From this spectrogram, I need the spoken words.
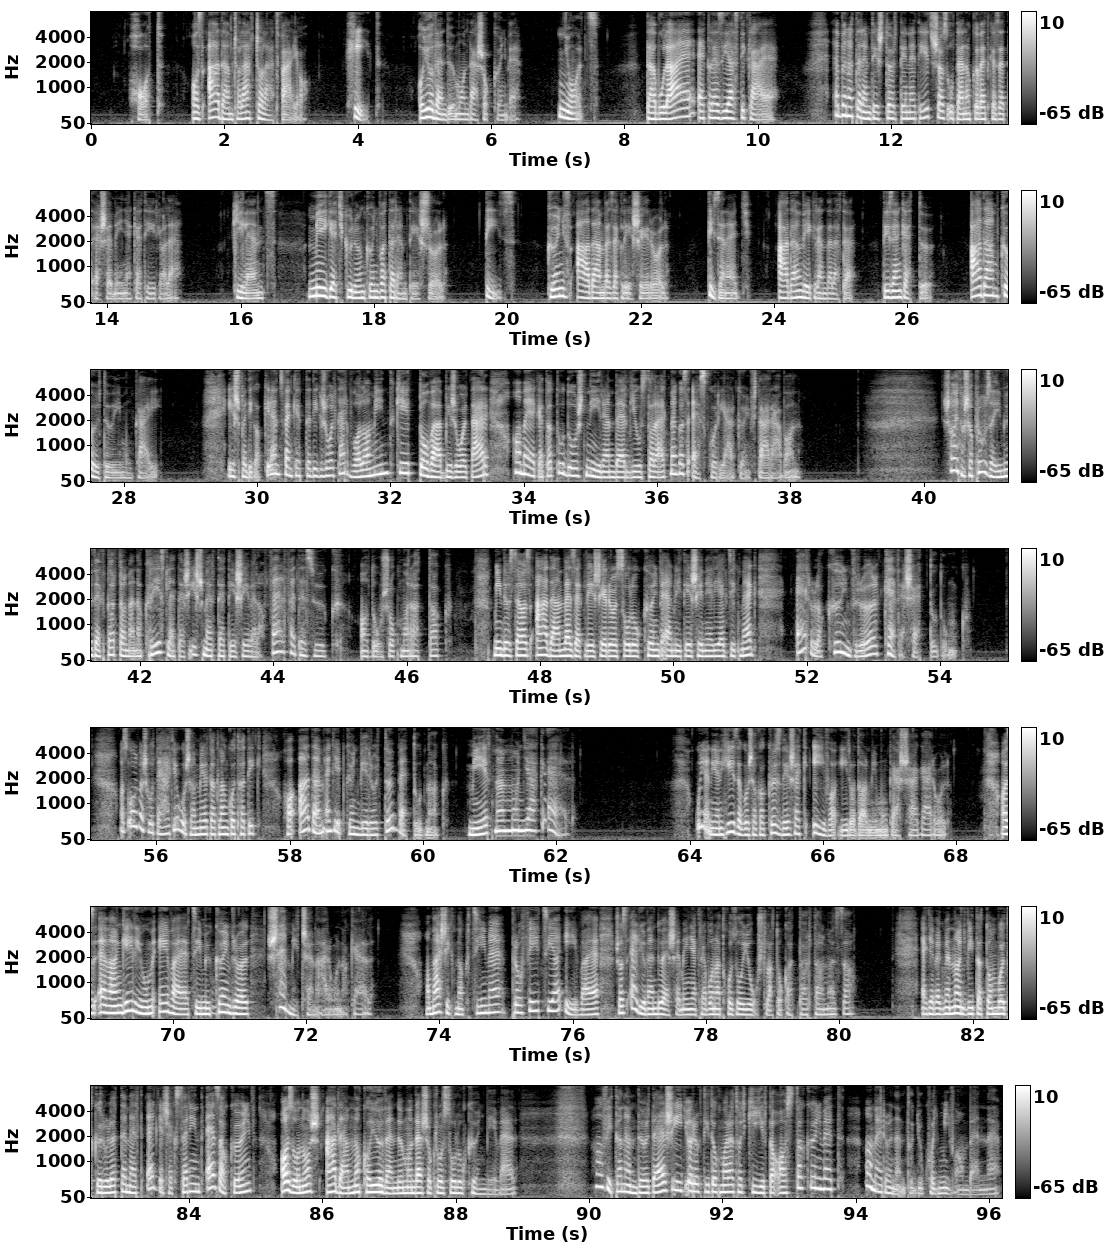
6. Az Ádám család családfája. 7. A jövendő mondások könyve. 8. Tabulae ecclesiasticae. Ebben a teremtés történetét s az utána következett eseményeket írja le. 9. Még egy külön könyv a teremtésről. 10. Könyv Ádám vezekléséről. 11. Ádám végrendelete. 12. Ádám költői munkái. És pedig a 92. Zsoltár, valamint két további Zsoltár, amelyeket a tudós Nierenbergius talált meg az Eszkoriál könyvtárában. Sajnos a prózai művek tartalmának részletes ismertetésével a felfedezők adósok maradtak. Mindössze az Ádám vezekléséről szóló könyv említésénél jegyzik meg, erről a könyvről keveset tudunk. Az olvasó tehát jogosan méltatlankodhatik, ha Ádám egyéb könyvéről többet tudnak. Miért nem mondják el? Ugyanilyen hézagosak a közdések Éva irodalmi munkásságáról. Az Evangélium Évae című könyvről semmit sem árulnak el. A másiknak címe Profécia Évae, és az eljövendő eseményekre vonatkozó jóslatokat tartalmazza. Egyebekben nagy vita tombolt körülötte, mert egyesek szerint ez a könyv azonos Ádámnak a jövendő mondásokról szóló könyvével. A vita nem dőlt el, így örök titok maradt, hogy kiírta azt a könyvet, amelyről nem tudjuk, hogy mi van benne.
